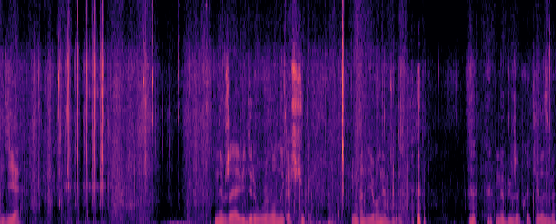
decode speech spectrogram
Є. Невже я відірву виловника щуки? І в мене його не буде. Не дуже б хотілося би.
